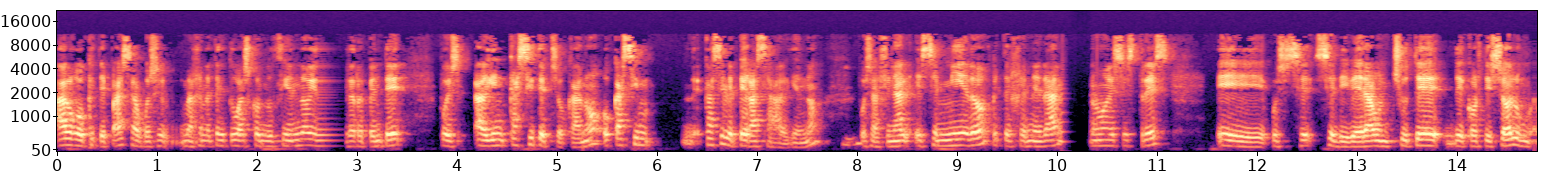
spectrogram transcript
algo que te pasa, pues imagínate que tú vas conduciendo y de repente, pues alguien casi te choca, ¿no? O casi casi le pegas a alguien, ¿no? Pues al final ese miedo que te genera, ¿no? Ese estrés, eh, pues se, libera un chute de cortisol,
